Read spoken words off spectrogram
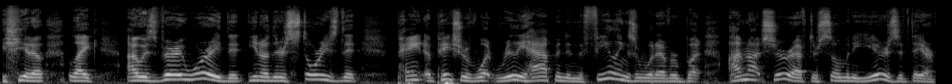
you know like i was very worried that you know there's stories that paint a picture of what really happened and the feelings or whatever but i'm not sure after so many years if they are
